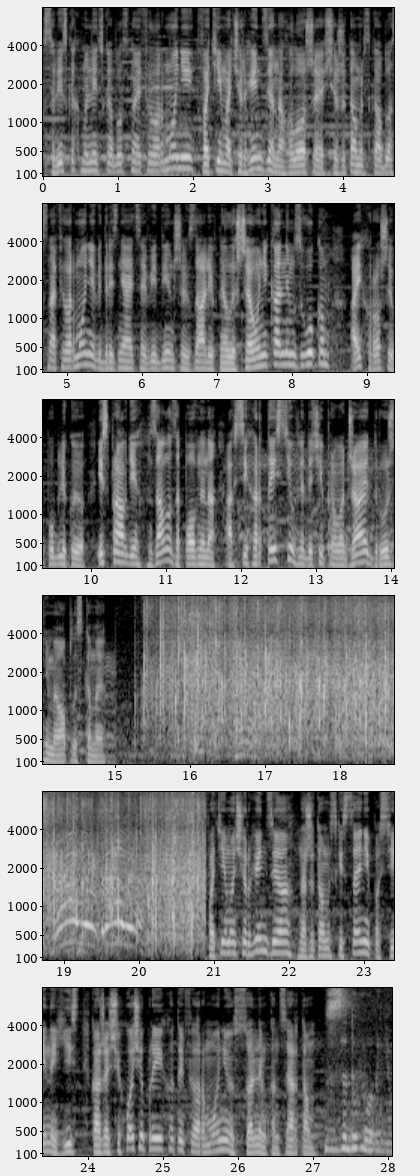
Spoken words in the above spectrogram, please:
Солістка Хмельницької обласної філармонії Фатіма Чергинзя наголошує, що Житомирська обласна філармонія відрізняється від інших залів не лише унікальним звуком, а й хорошою публікою. І справді зала заповнена, а всіх артистів глядачі проводжають дружніми оплесками. Фатіма Чергинзія на Житомирській сцені постійний гість. Каже, що хоче приїхати в філармонію з сольним концертом. З задоволенням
